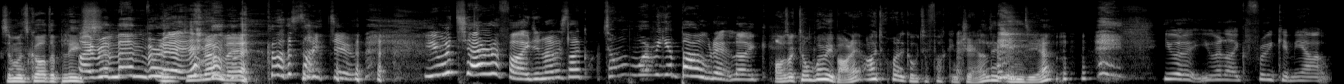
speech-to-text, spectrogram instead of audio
someone's called the police. I remember it. Do you remember it? of course I do. You were terrified, and I was like, "Don't worry about it." Like I was like, don't worry about it. I don't want to go to fucking jail in India. you were, you were like freaking me out,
